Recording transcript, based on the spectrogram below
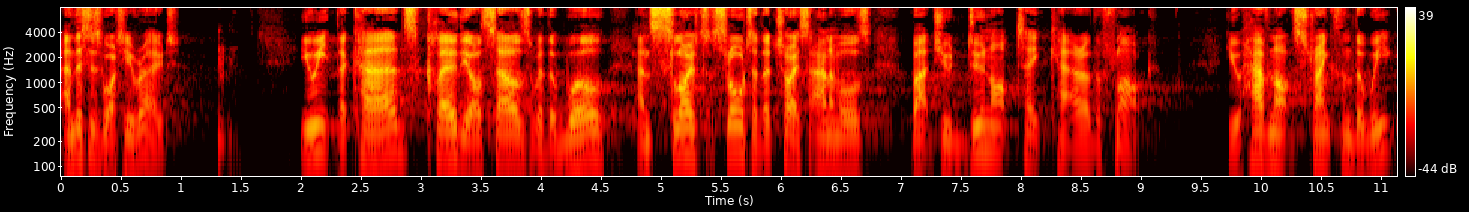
And this is what he wrote You eat the curds, clothe yourselves with the wool, and slaughter the choice animals, but you do not take care of the flock. You have not strengthened the weak,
